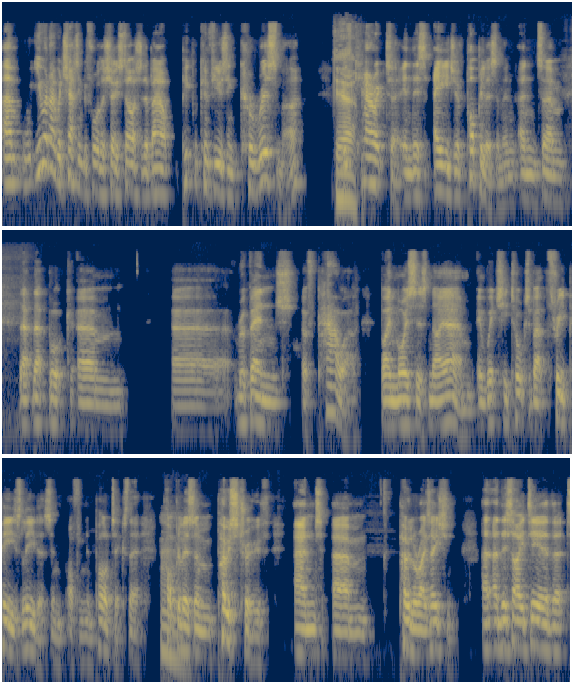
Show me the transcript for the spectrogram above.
Um, you and I were chatting before the show started about people confusing charisma yeah with character in this age of populism and and um, that that book um, uh, revenge of power by Moises Naim in which he talks about three P's leaders in often in politics they're Mm. populism post-truth and um, polarization and, and this idea that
